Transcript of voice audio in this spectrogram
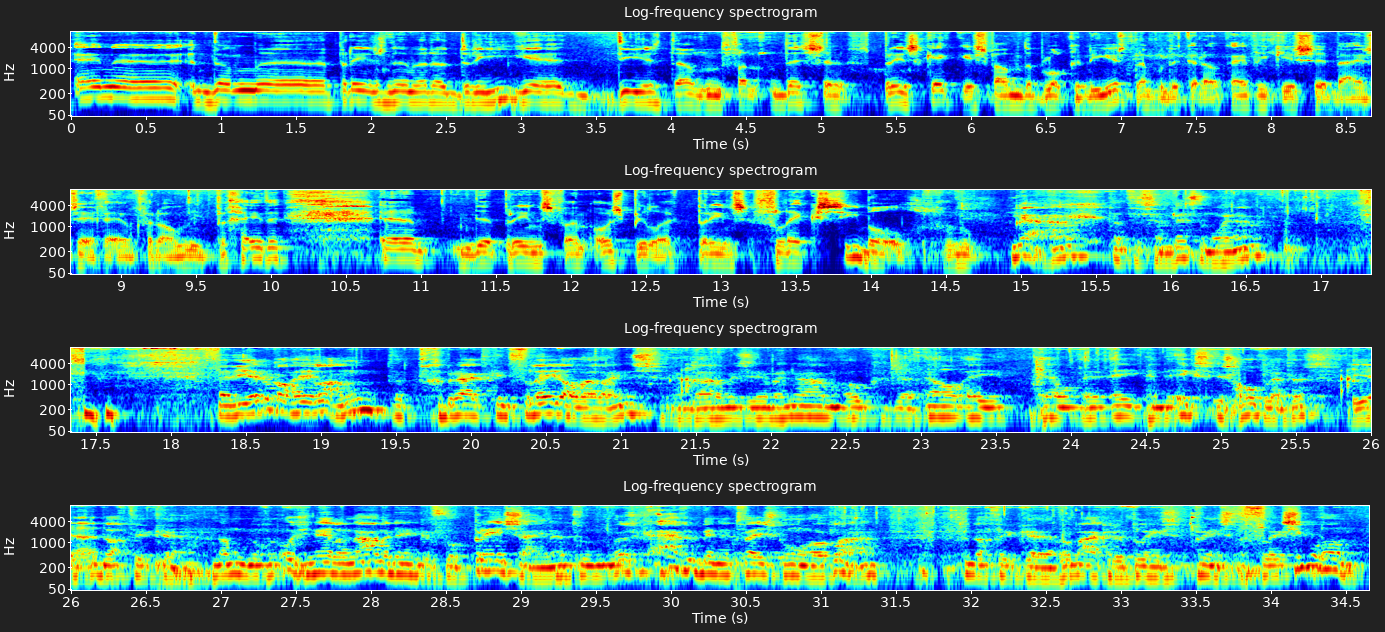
En uh, dan uh, prins nummer drie, die is dan van. Dus, prins Kik is van de Blokkeniers, dat moet ik er ook eventjes bij zeggen en vooral niet vergeten. de prins van Ospilak, prins Flexibel. Ja, dat is een best een mooie naam. Ja, die heb ik al heel lang. Dat gebruikte ik in het verleden al wel eens. En daarom is in mijn naam ook de L, E, L, E en de X is hoofdletters. Ja. Toen dacht ik, uh, nou moet ik nog een originele naam bedenken voor Prins zijn. En toen was ik eigenlijk binnen twee seconden al klaar. Toen dacht ik, uh, we maken de prins, prins flexibel van.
